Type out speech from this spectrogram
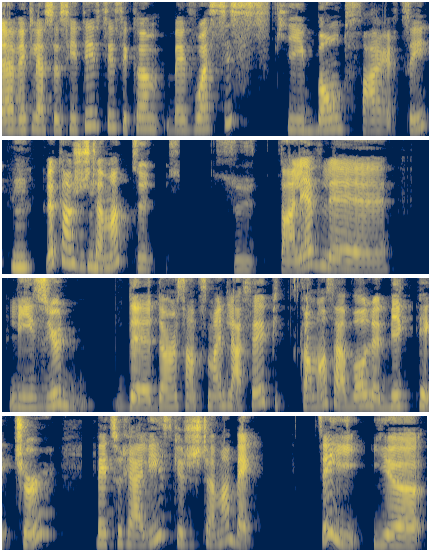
avec la société tu sais c'est comme ben voici ce qui est bon de faire tu sais Mm. là quand justement tu tu t'enlèves le les yeux de- d'un centimètre de la feuille puis tu commences à voir le big picture ben tu réalises que justement ben tu sais il, il y a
